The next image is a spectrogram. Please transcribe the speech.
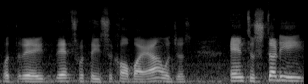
what they, that's what they used to call biologists, and to study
